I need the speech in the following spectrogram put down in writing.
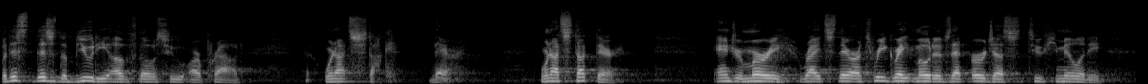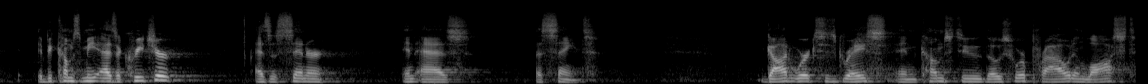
But this, this is the beauty of those who are proud. We're not stuck there. We're not stuck there. Andrew Murray writes There are three great motives that urge us to humility it becomes me as a creature, as a sinner, and as a saint. God works his grace and comes to those who are proud and lost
